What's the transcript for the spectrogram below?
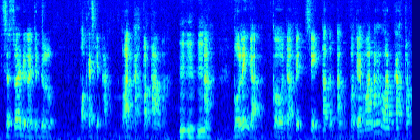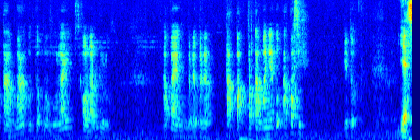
sesuai dengan judul podcast kita, langkah pertama. Mm-mm. Nah, boleh nggak Ko David cerita tentang bagaimana langkah pertama untuk memulai scholar dulu? Apa yang benar-benar tapak pertamanya itu apa sih? Gitu. Yes,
